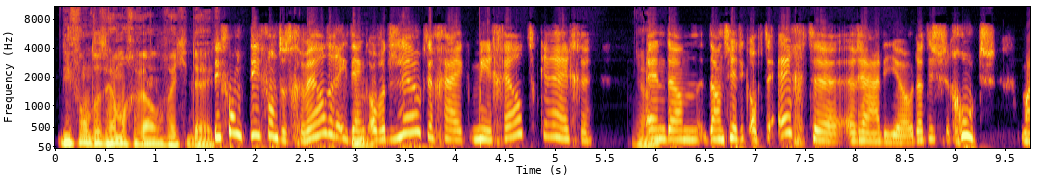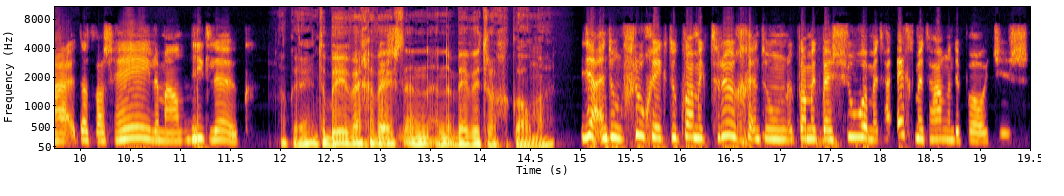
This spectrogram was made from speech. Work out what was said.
Die vond het helemaal geweldig wat je deed. Die vond, die vond het geweldig. Ik denk, oh wat leuk, dan ga ik meer geld krijgen. Ja. En dan, dan zit ik op de echte radio. Dat is goed. Maar dat was helemaal niet leuk. Oké, en toen ben je weg geweest en, en dan ben je weer teruggekomen. Ja, en toen vroeg ik, toen kwam ik terug en toen kwam ik bij Soer met echt met hangende pootjes.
